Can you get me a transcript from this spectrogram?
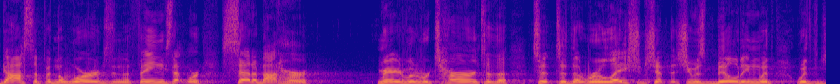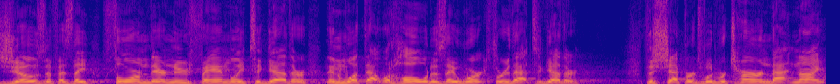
gossip and the words and the things that were said about her Mary would return to the, to, to the relationship that she was building with, with Joseph as they formed their new family together and what that would hold as they worked through that together. The shepherds would return that night.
